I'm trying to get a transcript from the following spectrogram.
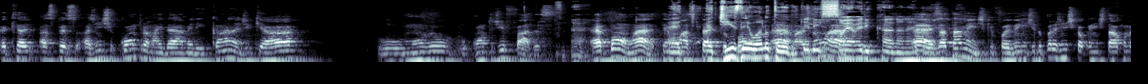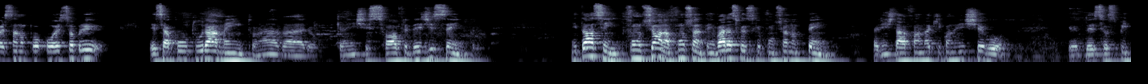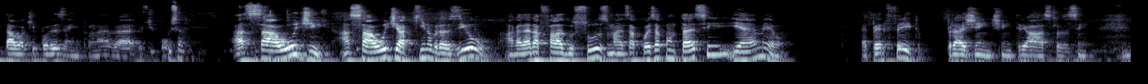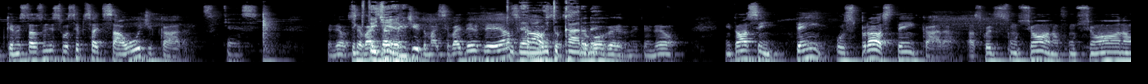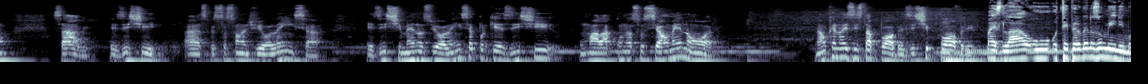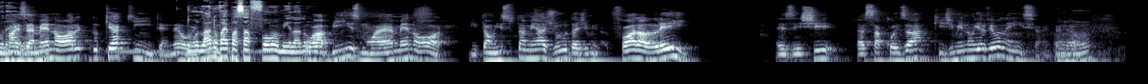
É que a, as pessoas, a gente compra uma ideia americana de que há o mundo, o conto de fadas. É. É bom, é. Tem É- um aspecto. é Disney bom, o ano é, todo. mas Aquele é. sonho americano, É, né? exatamente. Que foi vendido pra gente, que é o que a gente tava conversando um pouco hoje sobre esse aculturamento, né, velho? Que a gente sofre desde sempre. Então, assim, funciona? Funciona. Tem várias coisas que funcionam? Tem. A gente tava falando aqui quando a gente chegou. Eu- Desse hospital aqui, por exemplo, né, velho? Tipo, Puxa. a saúde, a saúde aqui no Brasil, a galera fala do SUS, mas a coisa acontece e é, meu, é perfeito pra gente, entre aspas, assim. Porque nos Estados Unidos, se você precisar de saúde, cara, Esquece. Entendeu? Tem Você vai ser dinheiro. atendido, mas você vai dever as Tudo é calças muito caro, né? governo, entendeu? Então, assim, tem os prós, tem, cara. As coisas funcionam, funcionam, sabe? Existe, as pessoas falam de violência, existe menos violência porque existe uma lacuna social menor. Não que não exista pobre, existe pobre, Mas lá o, o- tem pelo menos o mínimo, né? mas é menor do que aqui, entendeu? Lá Então, não vai passar fome, lá não. o abismo é menor. Então isso também ajuda. Fora a lei, existe essa coisa que diminui a violência, entendeu? Uhum.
